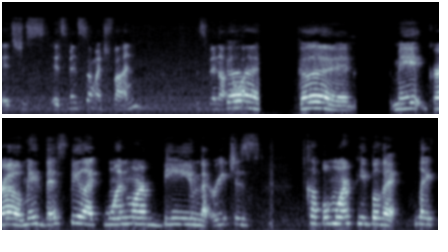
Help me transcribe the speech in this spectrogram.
it's just, it's been so much fun. It's been a, a lot Good, good. May it grow. May this be like one more beam that reaches a couple more people that like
